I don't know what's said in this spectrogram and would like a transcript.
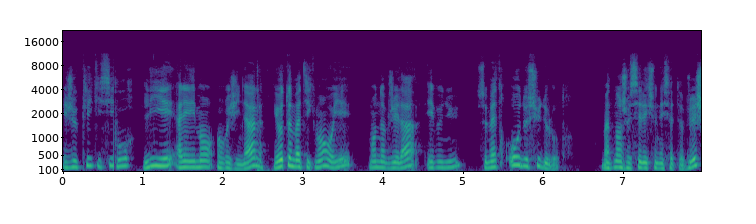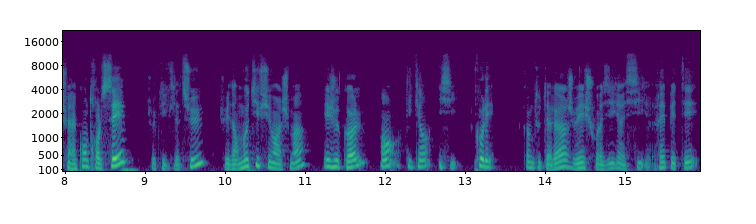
et je clique ici pour lier à l'élément original, et automatiquement, vous voyez, mon objet là est venu se mettre au-dessus de l'autre. Maintenant je vais sélectionner cet objet, je fais un CTRL C, je clique là-dessus, je vais dans motif suivant un chemin, et je colle en cliquant ici, coller. Comme tout à l'heure, je vais choisir ici répéter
